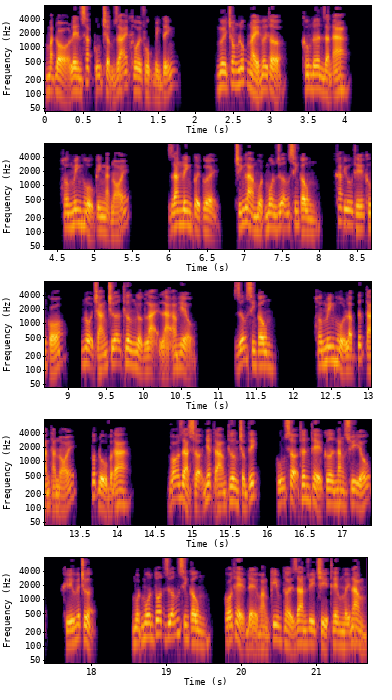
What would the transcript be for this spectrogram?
mặt đỏ lên sắc cũng chậm rãi khôi phục bình tĩnh. Ngươi trong lúc này hơi thở, không đơn giản a? Hồng minh hổ kinh ngạc nói. Giang linh cười cười, chính là một môn dưỡng sinh công, khác ưu thế không có, nội tráng chữa thương ngược lại là am hiểu. Dưỡng sinh công. Hồng minh hổ lập tức tán thán nói, tốt đồ vật a. Võ giả sợ nhất ám thương trầm tích, cũng sợ thân thể cơ năng suy yếu, khí huyết trượt. Một môn tốt dưỡng sinh công, có thể để hoàng kim thời gian duy trì thêm mấy năm,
